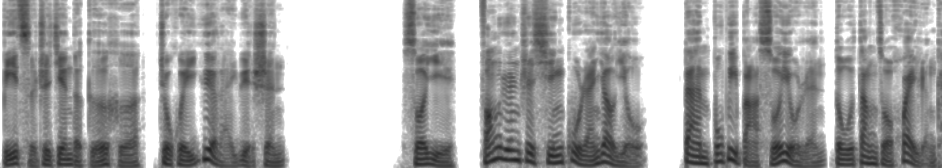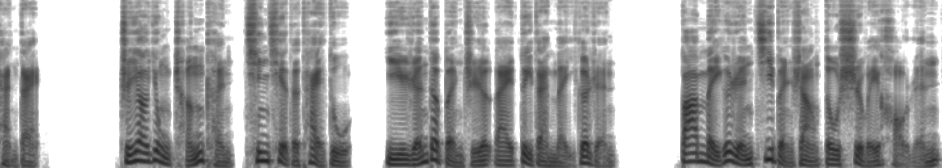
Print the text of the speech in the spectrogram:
彼此之间的隔阂就会越来越深。所以，防人之心固然要有，但不必把所有人都当作坏人看待。只要用诚恳、亲切的态度，以人的本质来对待每个人，把每个人基本上都视为好人。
